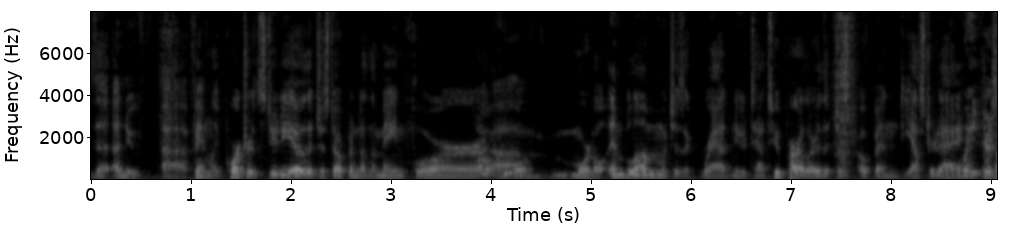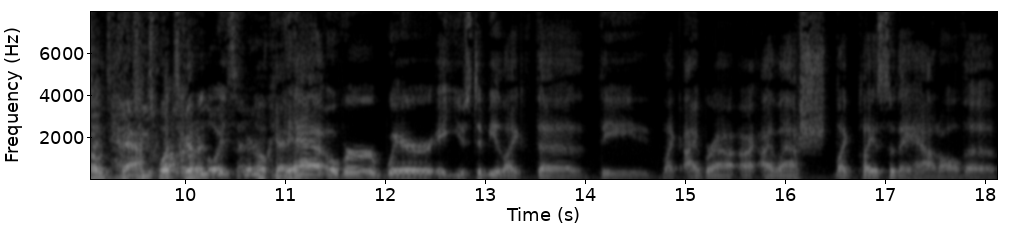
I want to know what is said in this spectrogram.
the, a new uh, family portrait studio that just opened on the main floor. Oh, cool. um, Mortal Emblem, which is a rad new tattoo parlor that just opened yesterday. Wait, there's Oh, a tattoo that's what's parlor gonna- in Lloyd Center. Okay. Yeah, over where it used to be like the the like eyebrow eyelash like place, so they had all the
